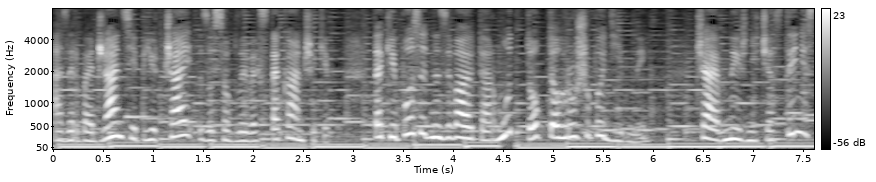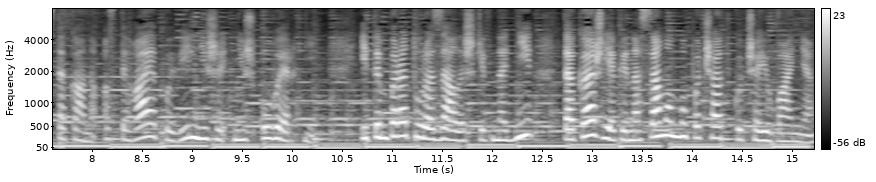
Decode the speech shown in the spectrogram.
Азербайджанці п'ють чай з особливих стаканчиків. Такий посуд називають армут, тобто грушоподібний. Чай в нижній частині стакана остигає повільніше, ніж у верхній, і температура залишків на дні така ж, як і на самому початку чаювання.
